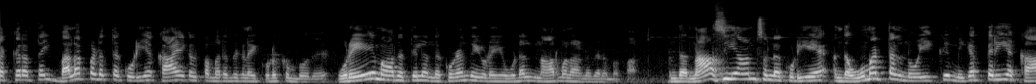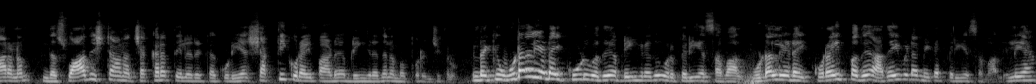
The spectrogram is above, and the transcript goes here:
சக்கரத்தை பலப்படுத்தக்கூடிய காயகல்ப மருந்துகளை கொடுக்கும்போது ஒரே மாதத்தில் அந்த குழந்தையுடைய உடல் நார்மலானதை நம்ம பார்த்தோம். அந்த நாசியான்னு சொல்லக்கூடிய அந்த உமட்டல் நோய்க்கு மிகப்பெரிய காரணம் இந்த சுவாதிஷ்டான சக்கரத்தில் இருக்கக்கூடிய சக்தி குறைபாடு அப்படிங்கிறத நம்ம புரிஞ்சுக்கணும். இன்றைக்கு உடல் எடை கூடுவது அப்படிங்கிறது ஒரு பெரிய சவால். உடல் எடை குறைப்பது அதைவிட மிகப்பெரிய சவால். இல்லையா?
